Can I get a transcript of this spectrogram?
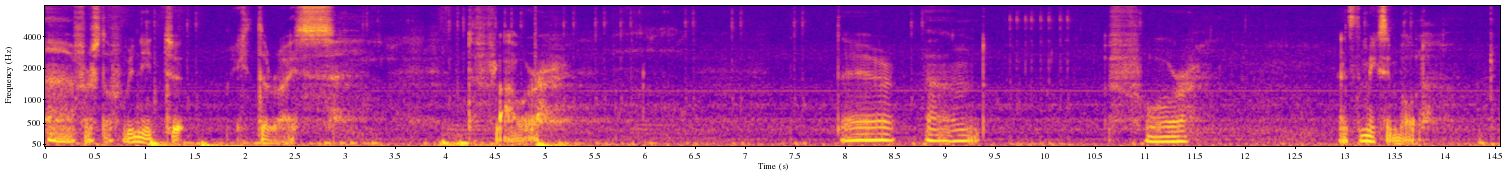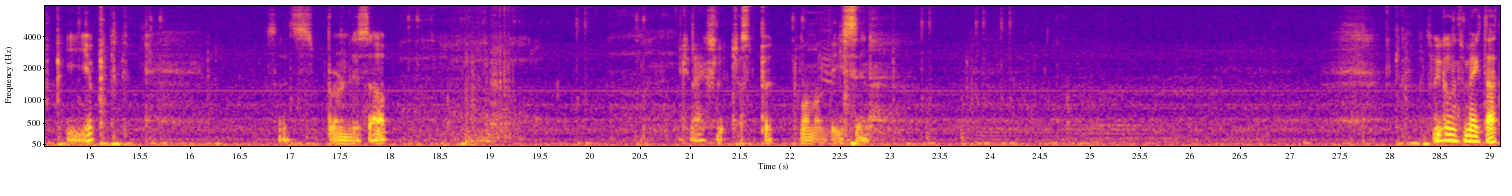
Uh, first off, we need to make the rice flour there and four. That's the mixing bowl. Yep. So let's burn this up. You can actually just put one of these in. So we're going to make that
